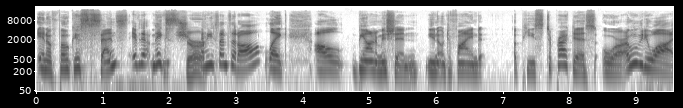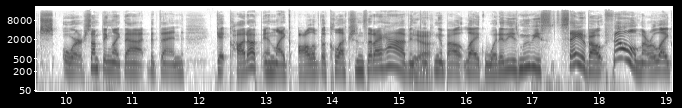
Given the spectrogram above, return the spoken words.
in a focused sense, if that makes Sure. any sense at all. Like I'll be on a mission, you know, to find a piece to practice or a movie to watch or something like that, but then get caught up in like all of the collections that I have and Yeah. thinking about like what do these movies say about film or like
